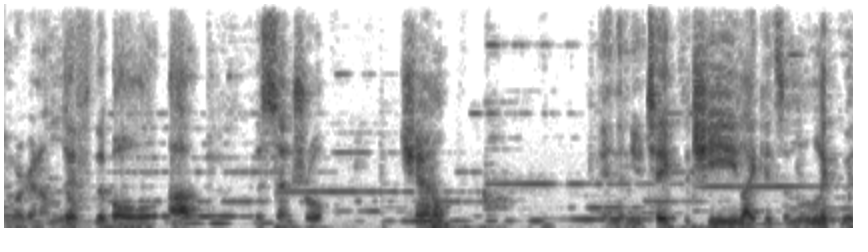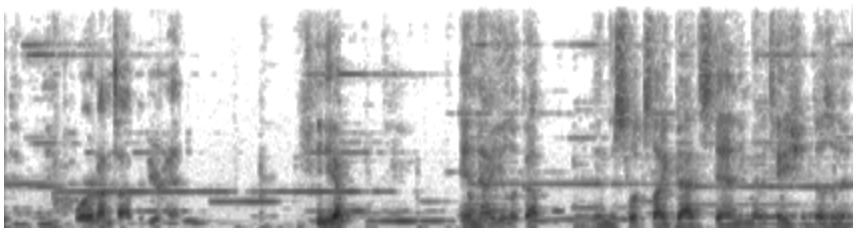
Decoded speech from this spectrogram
and we're gonna lift the bowl up the central channel, and then you take the chi like it's a liquid and pour it on top of your head. yep. And now you look up. And this looks like that standing meditation, doesn't it?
